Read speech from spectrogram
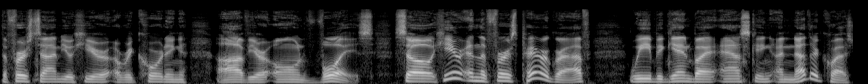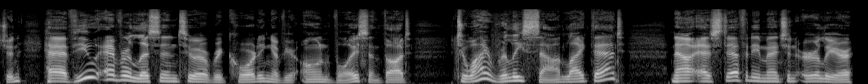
the first time you hear a recording of your own voice. So, here in the first paragraph, we begin by asking another question Have you ever listened to a recording of your own voice and thought, Do I really sound like that? Now, as Stephanie mentioned earlier,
